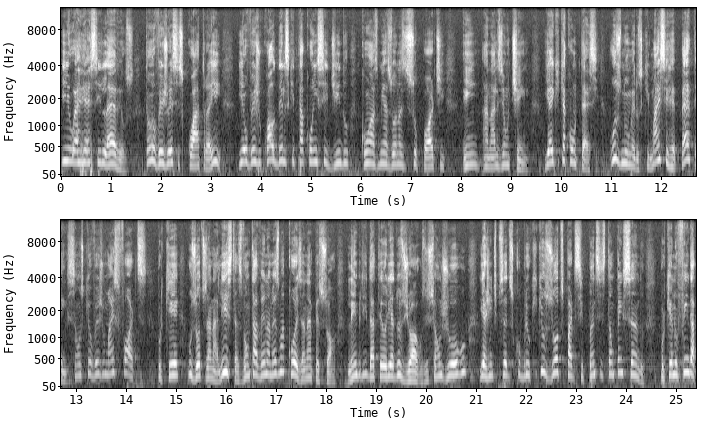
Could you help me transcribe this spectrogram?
E o RSI Levels. Então eu vejo esses quatro aí e eu vejo qual deles que está coincidindo com as minhas zonas de suporte em análise on-chain. E aí o que, que acontece? Os números que mais se repetem são os que eu vejo mais fortes porque os outros analistas vão estar tá vendo a mesma coisa, né, pessoal? Lembre da teoria dos jogos. Isso é um jogo e a gente precisa descobrir o que, que os outros participantes estão pensando. Porque, no fim da,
